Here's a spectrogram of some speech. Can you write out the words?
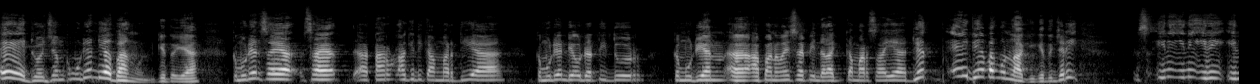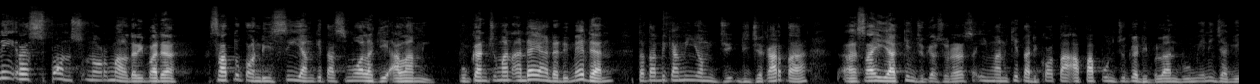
Eh dua jam kemudian dia bangun gitu ya. Kemudian saya saya eh, taruh lagi di kamar dia, kemudian dia udah tidur, kemudian eh, apa namanya saya pindah lagi kamar saya. Dia eh dia bangun lagi gitu. Jadi ini ini ini ini respons normal daripada satu kondisi yang kita semua lagi alami. Bukan cuma Anda yang ada di Medan, tetapi kami yang di di Jakarta, eh, saya yakin juga saudara seiman kita di kota apa pun juga di belahan bumi ini jadi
